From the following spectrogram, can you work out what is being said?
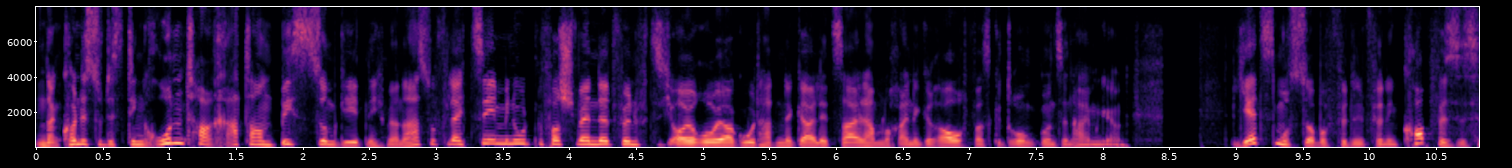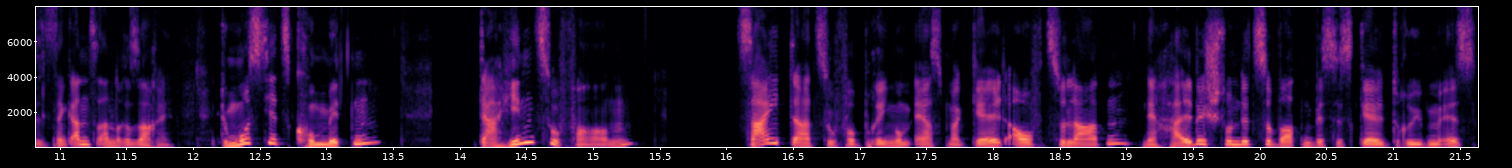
Und dann konntest du das Ding runterrattern bis zum geht nicht mehr. Dann hast du vielleicht 10 Minuten verschwendet, 50 Euro, ja gut, hatten eine geile Zeit, haben noch eine geraucht, was getrunken und sind heimgegangen. Jetzt musst du aber für den, für den Kopf, es ist jetzt eine ganz andere Sache. Du musst jetzt committen, dahin zu fahren, Zeit dazu verbringen, um erstmal Geld aufzuladen, eine halbe Stunde zu warten, bis das Geld drüben ist.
